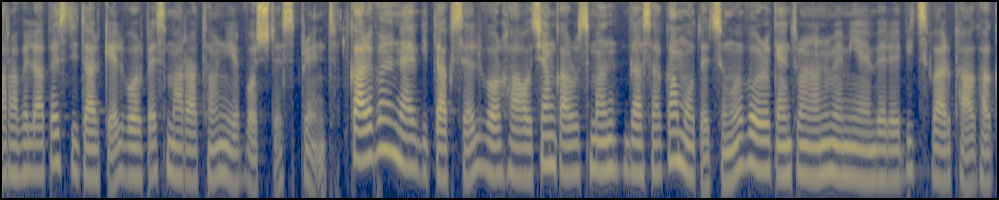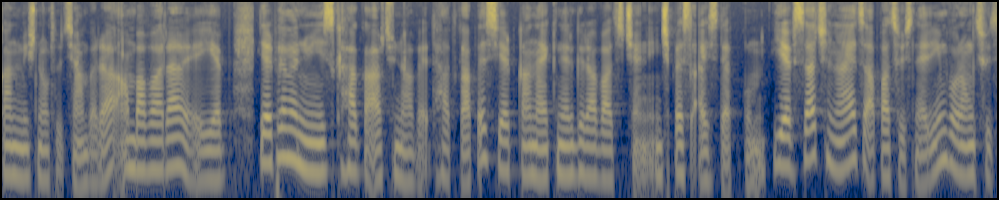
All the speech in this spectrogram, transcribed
առավելապես դիտարկել որպես մարաթոն եւ ոչ թե սպրինտ։ Կարևոր է նաեւ գիտակցել, որ խաղաղության կառուցման դասական մոտեցումը, որը կենտրոնանում է միայն վերևից վար քաղաքական միջնորդության վրա, անբավարար է եւ երբեմն նույնիսկ հակաարդյունավետ, հատկապես երբ կանայքներ գրաված չեն, ինչպես այս դեպքում։ Եվ սա չնայած ապացույցներին, որոնք ցույց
